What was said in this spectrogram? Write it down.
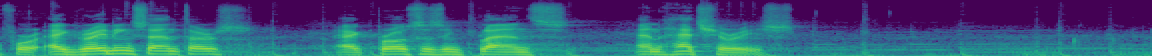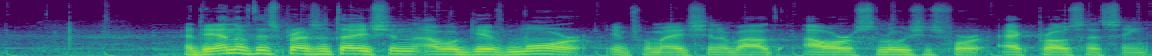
for egg grading centers, egg processing plants and hatcheries. At the end of this presentation I will give more information about our solutions for egg processing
